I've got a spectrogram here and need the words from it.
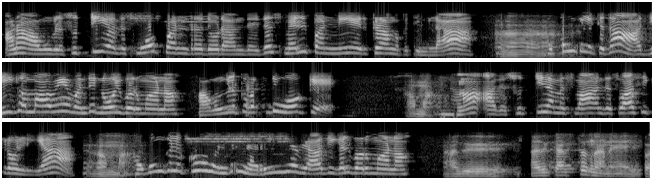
ஆனா அவங்கள சுத்தி அந்த ஸ்மோக் பண்றதோட அந்த இதை ஸ்மெல் பண்ணி இருக்கிறாங்க பாத்தீங்களா ஆ, அவங்களுக்கு தான் அதிகமாவே வந்து நோய் வருமானா? அவங்களுக்கு வந்து ஓகே. ஆமா. ஆனா அத சுத்தி நம்ம சுவா- அந்த சுவாசிக்கிறோம் இல்லையா? ஆமா. அவங்களுக்கும் வந்து நிறைய வியாதிகள் வருமானா? அது அது கஷ்டம் தானே இப்ப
